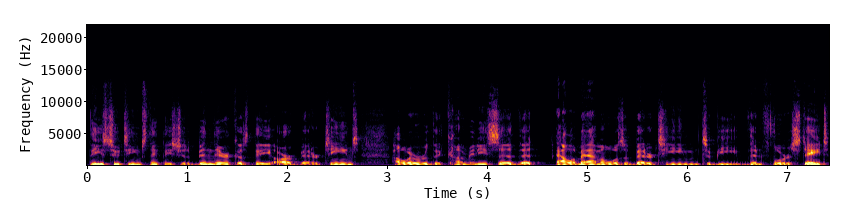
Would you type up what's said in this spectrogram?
These two teams think they should have been there because they are better teams. However, the committee said that Alabama was a better team to be than Florida State,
